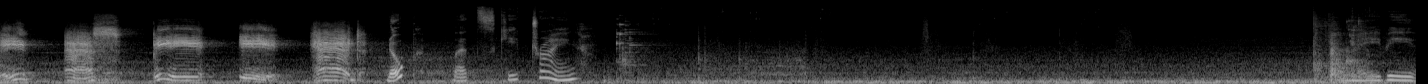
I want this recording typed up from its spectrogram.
A S B E. Head. Nope. Let's keep trying. Maybe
